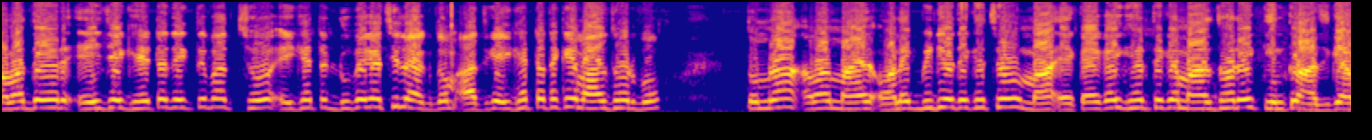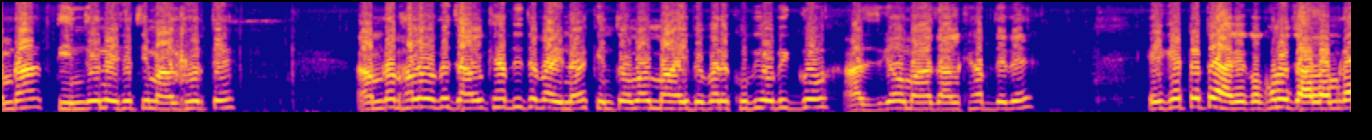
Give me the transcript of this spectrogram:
আমাদের এই যে ঘেরটা দেখতে পাচ্ছ, এই ঘেরটা ডুবে গেছিল একদম। আজকে এই ঘেরটা থেকে মাছ ধরবো। তোমরা আমার মায়ের অনেক ভিডিও দেখেছ। মা একা একাই ঘের থেকে মাছ ধরে, কিন্তু আজকে আমরা তিনজনে এসেছি মাছ ধরতে। আমরা ভালোভাবে জাল খ্যাপ দিতে পারি না, কিন্তু আমার মা এই ব্যাপারে খুবই অভিজ্ঞ। আজকেও মা জাল খ্যাপ দেবে। এই ঘেরটাতে আগে কখনো জাল আমরা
